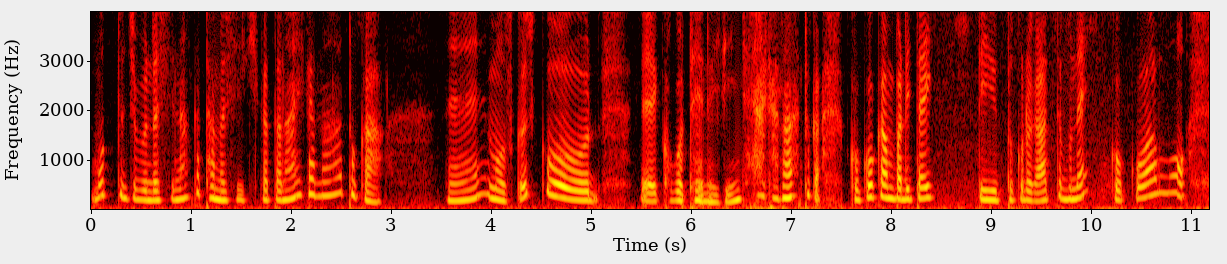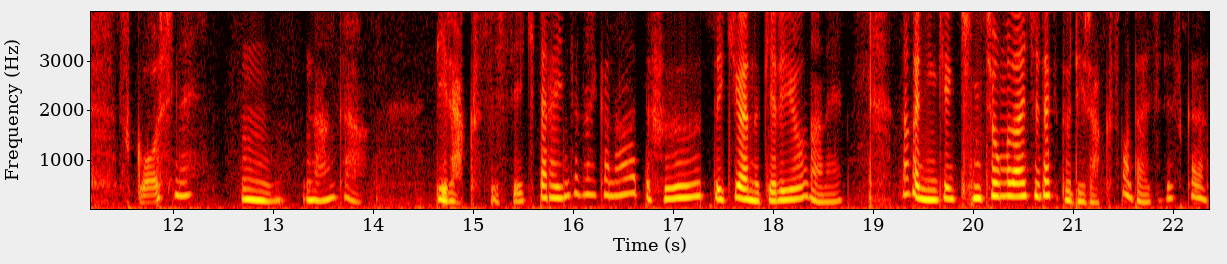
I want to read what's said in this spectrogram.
もっと自分らしいなんか楽しい生き方ないかなとかね、もう少しこう、えー、ここ手抜いていいんじゃないかなとかここ頑張りたいっていうところがあってもねここはもう少しねうんなんかリラックスして生きたらいいんじゃないかなってふーっと息が抜けるようなねなんか人間緊張も大事だけどリラックスも大事ですからね。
